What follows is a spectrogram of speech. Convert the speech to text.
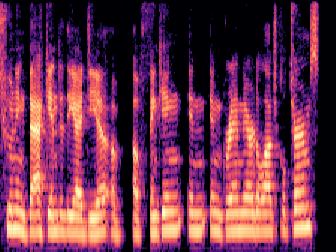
tuning back into the idea of, of thinking in, in grand narratological terms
